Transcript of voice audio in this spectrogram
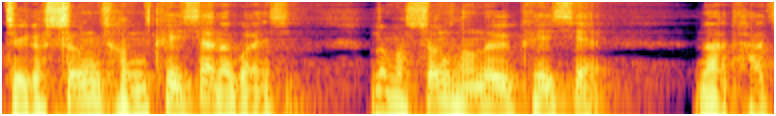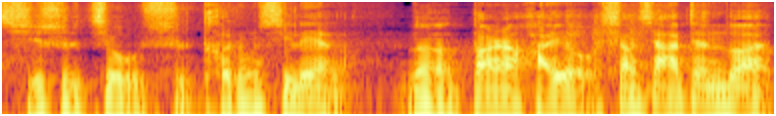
这个生成 K 线的关系。那么生成这个 K 线，那它其实就是特征系列了。那当然还有向下线段，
